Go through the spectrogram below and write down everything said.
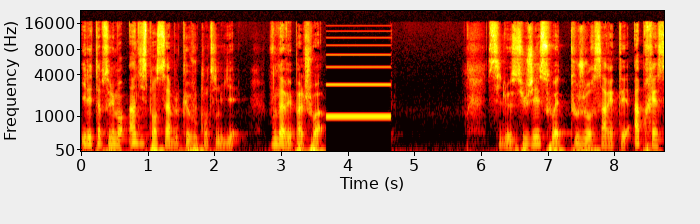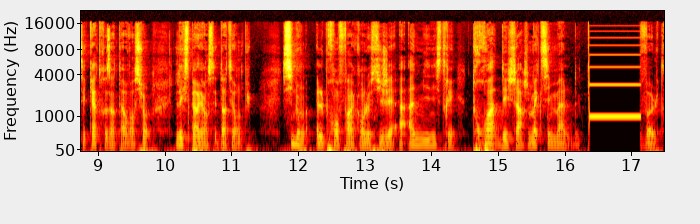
Il est absolument indispensable que vous continuiez. Vous n'avez pas le choix. Si le sujet souhaite toujours s'arrêter après ces quatre interventions, l'expérience est interrompue. Sinon, elle prend fin quand le sujet a administré trois décharges maximales de volts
